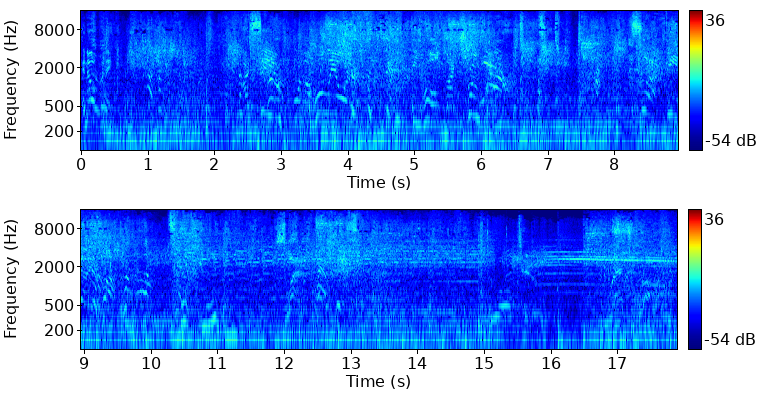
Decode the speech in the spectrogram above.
An opening! I see you for the Holy Order! Behold my truth! Slap DA pop! Slash. Have this! Duel 2. Let's rock.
